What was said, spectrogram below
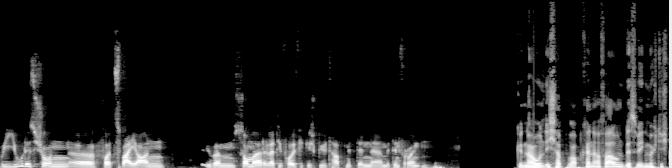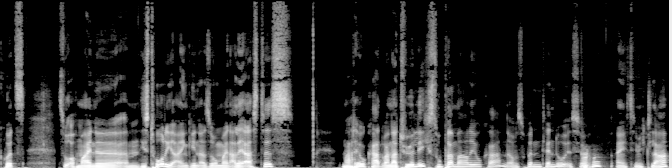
Wii U das schon äh, vor zwei Jahren über den Sommer relativ häufig gespielt habe mit den, äh, mit den Freunden. Genau, und ich habe überhaupt keine Erfahrung, deswegen möchte ich kurz so auf meine ähm, Historie eingehen. Also mein allererstes Mario Kart war natürlich Super Mario Kart auf dem Super Nintendo, ist ja Mhm. eigentlich ziemlich klar.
